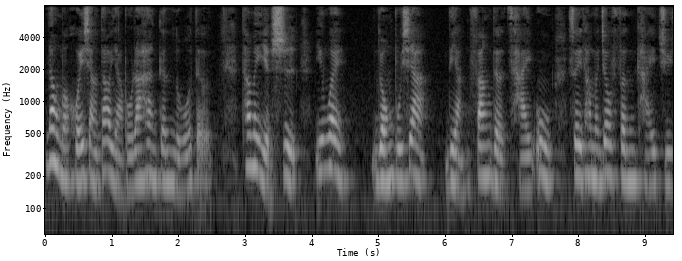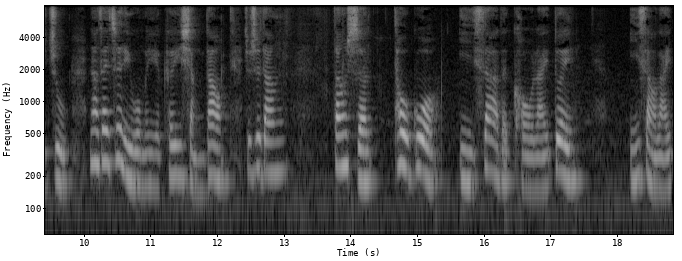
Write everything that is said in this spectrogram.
让我们回想到亚伯拉罕跟罗德，他们也是因为容不下两方的财物，所以他们就分开居住。那在这里，我们也可以想到，就是当当神透过以撒的口来对。以扫来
